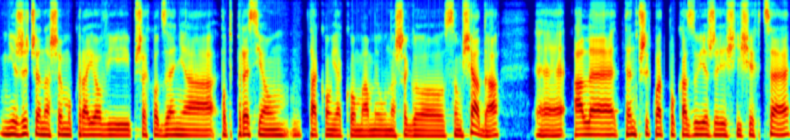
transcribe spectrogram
nie życzę naszemu krajowi przechodzenia pod presją taką, jaką mamy u naszego sąsiada, e, ale ten przykład pokazuje, że jeśli się chce,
